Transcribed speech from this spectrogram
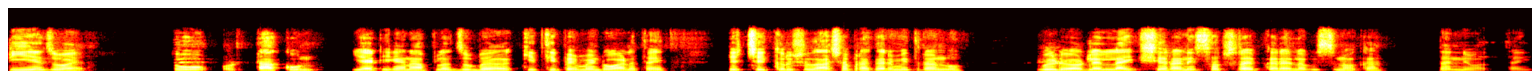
टीए जो आहे तो टाकून या ठिकाणी आपलं जो किती पेमेंट वाढत आहे हे चेक करू शकतो. अशा प्रकारे मित्रांनो व्हिडिओ आवडल्यास लाईक शेअर आणि सबस्क्राईब करायला विसरू नका. धन्यवाद. थँक्यू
